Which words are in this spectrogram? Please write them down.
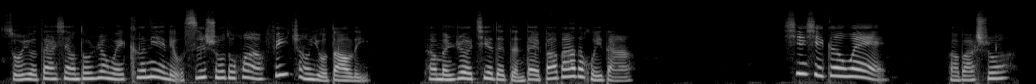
所有大象都认为科涅柳斯说的话非常有道理，他们热切的等待巴巴的回答。谢谢各位，巴巴说。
